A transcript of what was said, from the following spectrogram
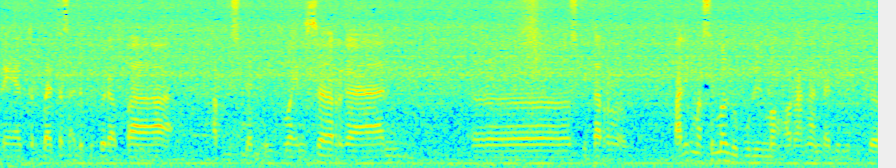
kayak terbatas ada beberapa artis dan influencer kan Eh, sekitar paling maksimal 25 orangan tadi lebih ke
